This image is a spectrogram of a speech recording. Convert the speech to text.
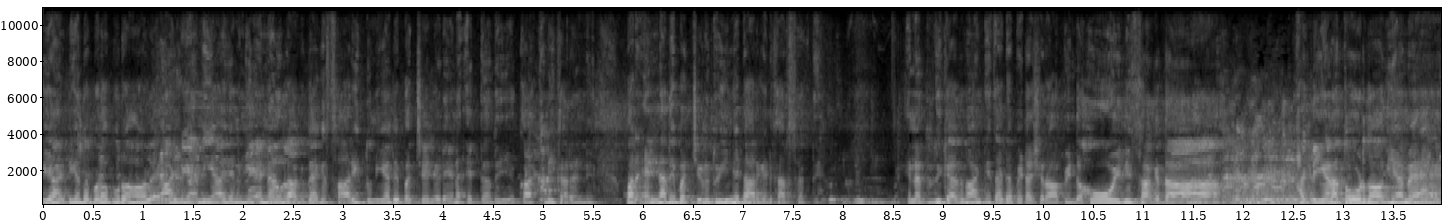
ਇਹ ਆਂਟੀਆਂ ਦਾ ਬੜਾ ਬੁਰਾ ਹਾਲ ਹੈ। ਆਂਟੀਆਂ ਨਹੀਂ ਆ ਜਾਣਗੀਆਂ। ਇਹਨਾਂ ਨੂੰ ਲੱਗਦਾ ਕਿ ਸਾਰੀ ਦੁਨੀਆ ਦੇ ਬੱਚੇ ਜਿਹੜੇ ਨਾ ਇਦਾਂ ਦੇ ਹੀ ਆ। ਕੱਖ ਨਹੀਂ ਕਰਨ ਨੇ ਪਰ ਇਹਨਾਂ ਦੇ ਬੱਚੇ ਨੂੰ ਤੁਸੀਂ ਨਹੀਂ ਟਾਰਗੇਟ ਕਰ ਸਕਦੇ। ਇਹਨਾਂ ਨੂੰ ਤੁਸੀਂ ਕਹਿ ਦੋ ਆਂਟੀ, ਤੁਹਾਡਾ ਬੇਟਾ ਸ਼ਰਾਬ ਪੀਂਦਾ। ਹੋ ਹੀ ਨਹੀਂ ਸਕਦਾ। ਹੱਡੀਆਂ ਨਾ ਤੋੜਦਾ ਉਹਦੀਆਂ ਮੈਂ।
